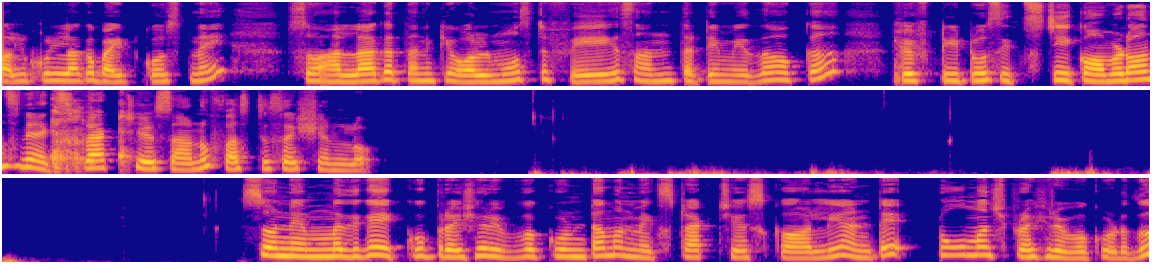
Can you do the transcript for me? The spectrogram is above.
పలుకుల్లాగా బయటకు వస్తున్నాయి సో అలాగా తనకి ఆల్మోస్ట్ ఫేస్ అంతటి మీద ఒక 50-60 కామెడాన్స్‌ని ఎక్స్ట్రాక్ట్ చేశాను ఫస్ట్ సెషన్‌లో. సో, నెమ్మదిగా ఎక్కువ ప్రెషర్ ఇవ్వకుండా మనం ఎక్స్ట్రాక్ట్ చేసుకోవాలి. అంటే టూ మచ్ ప్రెషర్ ఇవ్వకూడదు.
